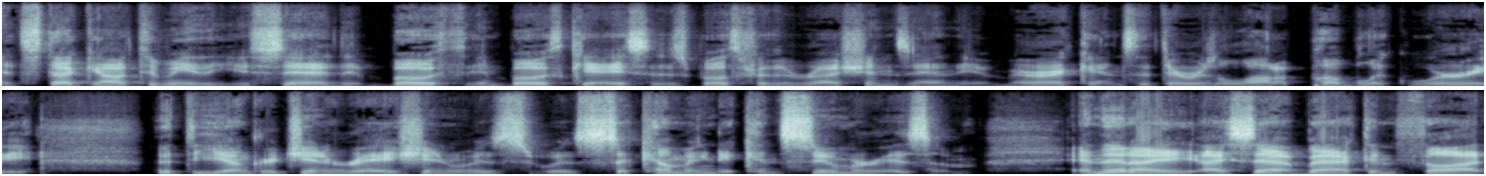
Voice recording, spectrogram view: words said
it stuck out to me that you said that both in both cases, both for the Russians and the Americans, that there was a lot of public worry that the younger generation was was succumbing to consumerism. And then I, I sat back and thought,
